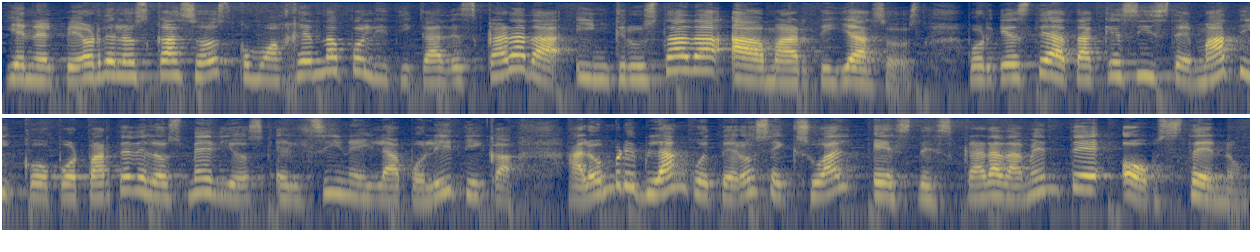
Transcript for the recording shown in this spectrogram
y en el peor de los casos como agenda política descarada incrustada a martillazos, porque este ataque sistemático por parte de los medios, el cine y la política al hombre blanco heterosexual es descaradamente obsceno.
